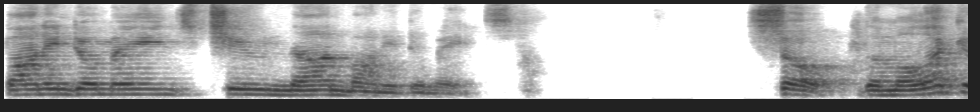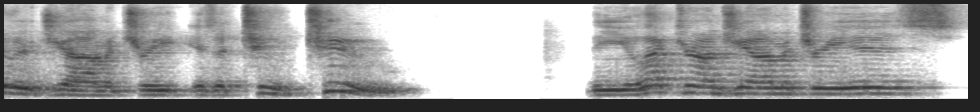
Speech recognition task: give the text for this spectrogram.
bonding domains, two non-bonding domains. So the molecular geometry is a 2-2. The electron geometry is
